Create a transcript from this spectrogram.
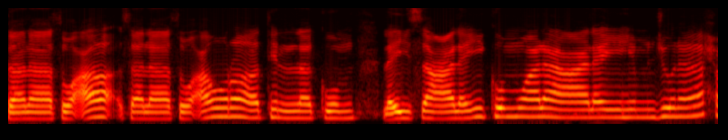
ثلاث ثلاث عورات لكم. ليس عليكم ولا عليهم جناح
